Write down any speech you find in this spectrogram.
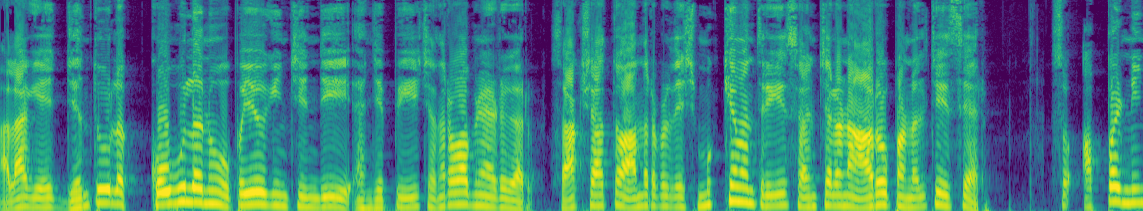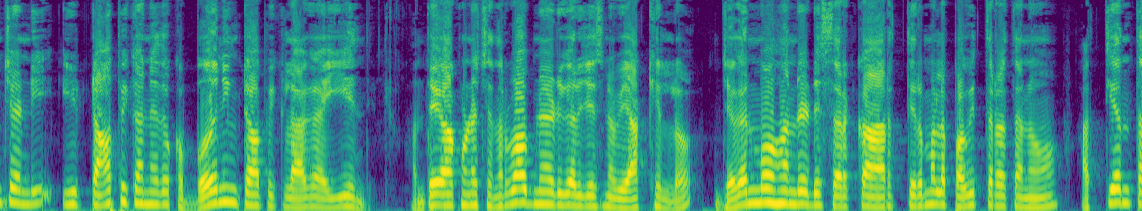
అలాగే జంతువుల కొవ్వులను ఉపయోగించింది అని చెప్పి చంద్రబాబు నాయుడు గారు. సాక్షాత్తు ఆంధ్రప్రదేశ్ ముఖ్యమంత్రి సంచలన ఆరోపణలు చేశారు. సో అప్పటి నుంచండి ఈ టాపిక్ అనేది ఒక బర్నింగ్ టాపిక్ లాగా అయ్యింది. అంతేకాకుండా చంద్రబాబు నాయుడు గారు చేసిన వ్యాఖ్యల్లో జగన్మోహన్ రెడ్డి సర్కార్ తిరుమల పవిత్రతను అత్యంత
